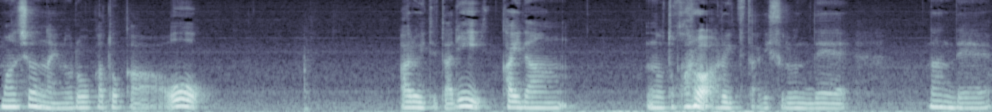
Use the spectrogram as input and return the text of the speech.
マンション内の廊下とかを歩いてたり階段のところを歩いてたりするんでなんで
